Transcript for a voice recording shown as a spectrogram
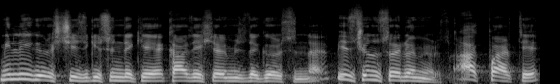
Milli görüş çizgisindeki kardeşlerimiz de görsünler. Biz şunu söylemiyoruz. AK Parti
